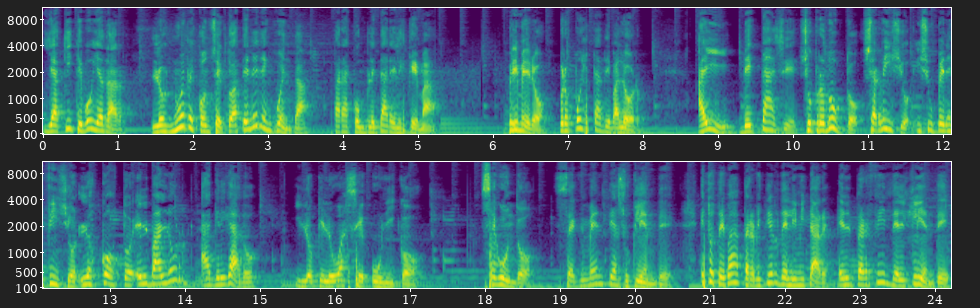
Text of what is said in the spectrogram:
y aquí te voy a dar los nueve conceptos a tener en cuenta para completar el esquema. Primero, propuesta de valor. Ahí detalle su producto, servicio y sus beneficios, los costos, el valor agregado y lo que lo hace único. Segundo, segmente a su cliente. Esto te va a permitir delimitar el perfil del cliente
